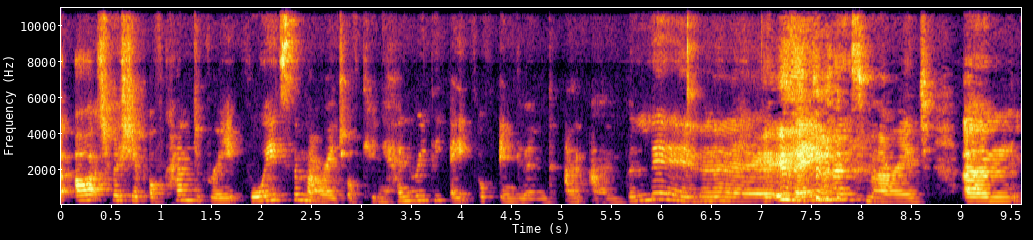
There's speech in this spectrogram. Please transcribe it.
The Archbishop of Canterbury voids the marriage of King Henry VIII of England and Anne Boleyn. The famous marriage. Um,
